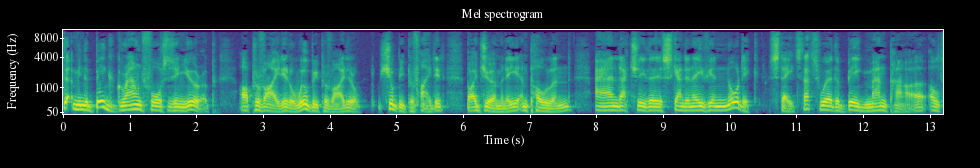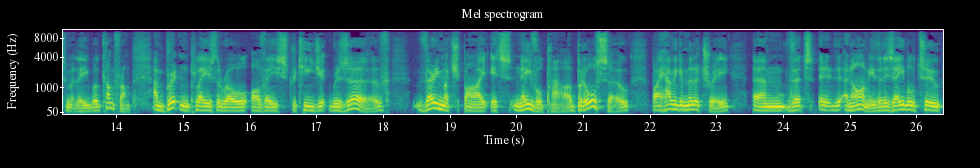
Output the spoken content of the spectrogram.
I mean, the big ground forces in Europe are provided or will be provided or should be provided by Germany and Poland and actually the Scandinavian Nordic states. That's where the big manpower ultimately will come from. And Britain plays the role of a strategic reserve very much by its naval power, but also by having a military um, that uh, an army that is able to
